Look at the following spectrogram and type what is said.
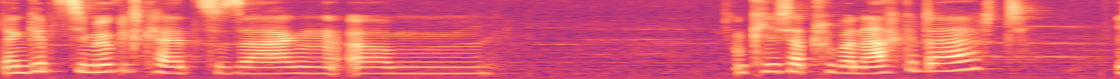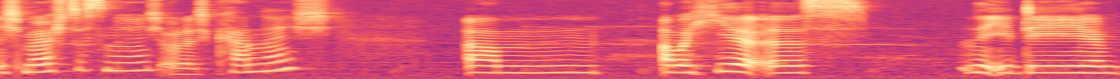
dann gibt es die Möglichkeit zu sagen, ähm, okay, ich habe drüber nachgedacht, ich möchte es nicht oder ich kann nicht, ähm, aber hier ist eine Idee,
